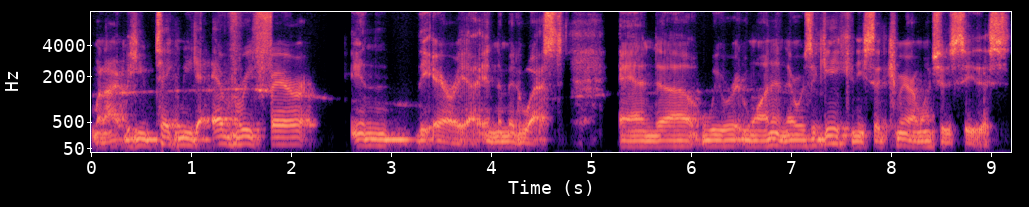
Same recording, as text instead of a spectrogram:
When I he'd take me to every fair in the area in the Midwest, and uh, we were at one, and there was a geek, and he said, "Come here, I want you to see this."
